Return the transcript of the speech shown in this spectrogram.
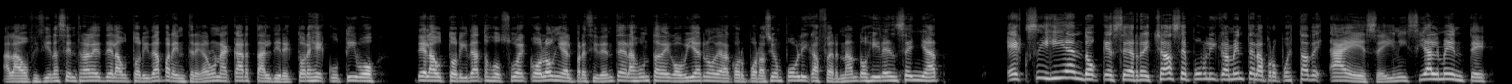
a las oficinas centrales de la autoridad para entregar una carta al director ejecutivo de la autoridad Josué Colón y al presidente de la Junta de Gobierno de la Corporación Pública Fernando Gil Enseñat, exigiendo que se rechace públicamente la propuesta de AES. Inicialmente,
